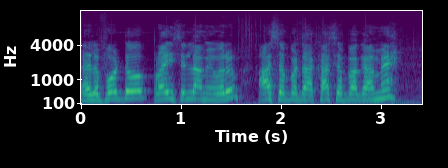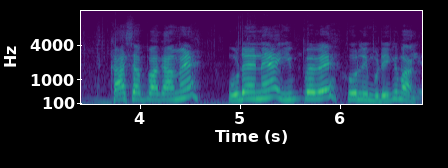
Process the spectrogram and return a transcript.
அதில் ஃபோட்டோ ப்ரைஸ் எல்லாமே வரும். ஆசைப்பட்டா காசை பார்க்காம காசை பார்க்காம உடனே இப்போவே கூலி முடிக்கு வாங்க.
